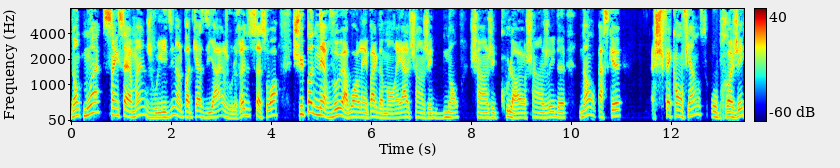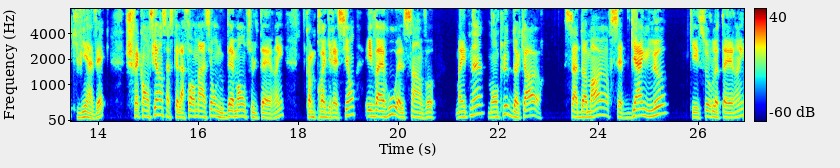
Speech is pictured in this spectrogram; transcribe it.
Donc, moi, sincèrement, je vous l'ai dit dans le podcast d'hier, je vous le redis ce soir, je suis pas nerveux à voir l'impact de Montréal changer de nom, changer de couleur, changer de... Non, parce que je fais confiance au projet qui vient avec. Je fais confiance à ce que la formation nous démontre sur le terrain comme progression et vers où elle s'en va. Maintenant, mon club de cœur, ça demeure cette gang-là qui est sur le terrain,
